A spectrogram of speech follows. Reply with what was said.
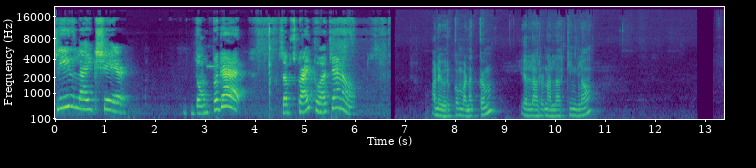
Please like, share. Don't forget, subscribe to our channel. அனைவருக்கும் வணக்கம். எல்லாரும் நல்லா இருக்கீங்களா?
